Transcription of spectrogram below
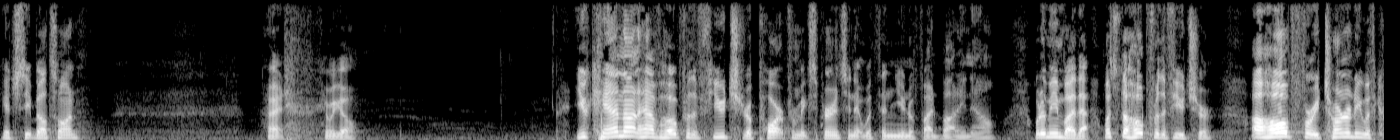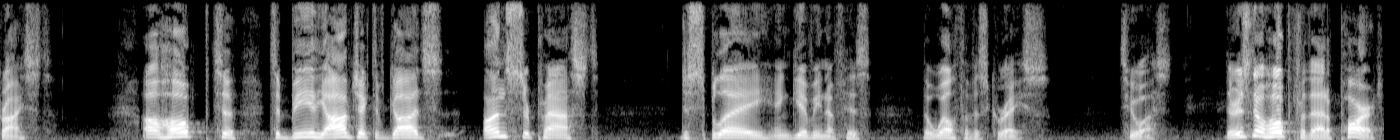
You get your seatbelts on? All right, here we go. You cannot have hope for the future apart from experiencing it within unified body now. What do I mean by that? What's the hope for the future? A hope for eternity with Christ. A hope to, to be the object of God's unsurpassed display and giving of his the wealth of his grace to us. There is no hope for that apart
